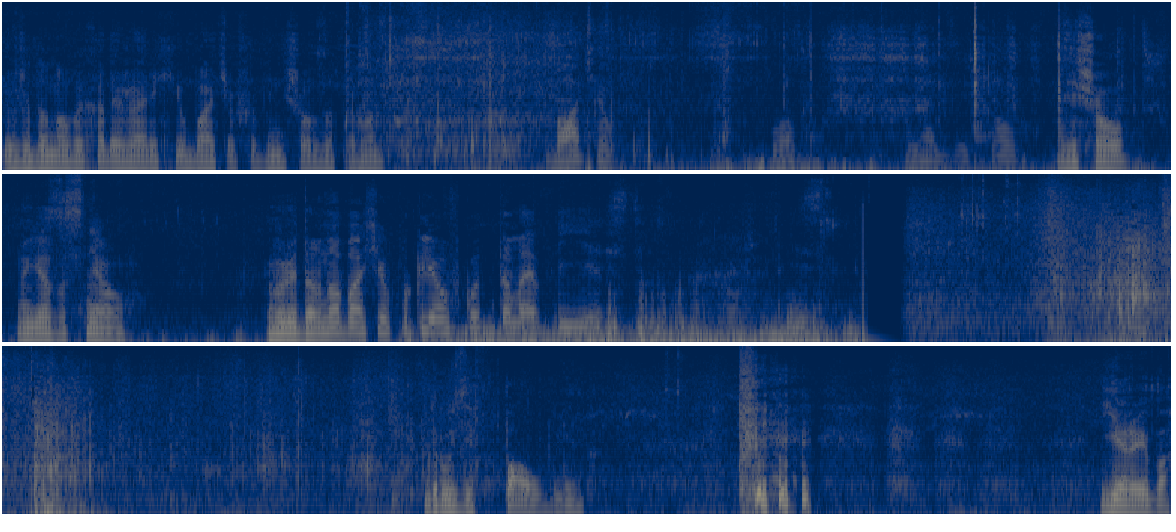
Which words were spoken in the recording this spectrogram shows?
Ти вже давно виходи жаріхів бачив, щоб він йшов за приман. Бачив? От. Я зійшов. Зійшов. Ну я засняв. Говорю, давно бачив покльовку, телеп єсть. Друзі, впав, блін. Є риба.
